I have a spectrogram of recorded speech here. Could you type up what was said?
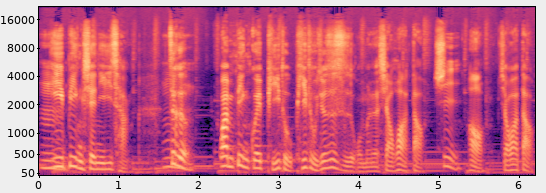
嗯医病先医肠。这个嗯万病归脾土，脾土就是指我们的消化道是哦，消化道。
